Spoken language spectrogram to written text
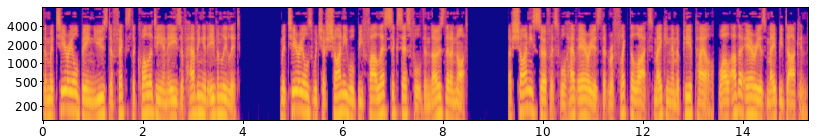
The material being used affects the quality and ease of having it evenly lit. Materials which are shiny will be far less successful than those that are not. A shiny surface will have areas that reflect the lights making them appear pale, while other areas may be darkened.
